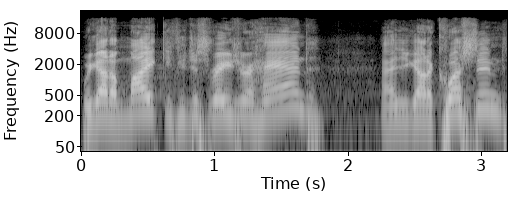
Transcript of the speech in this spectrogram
we got a mic. If you just raise your hand and you got a question,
